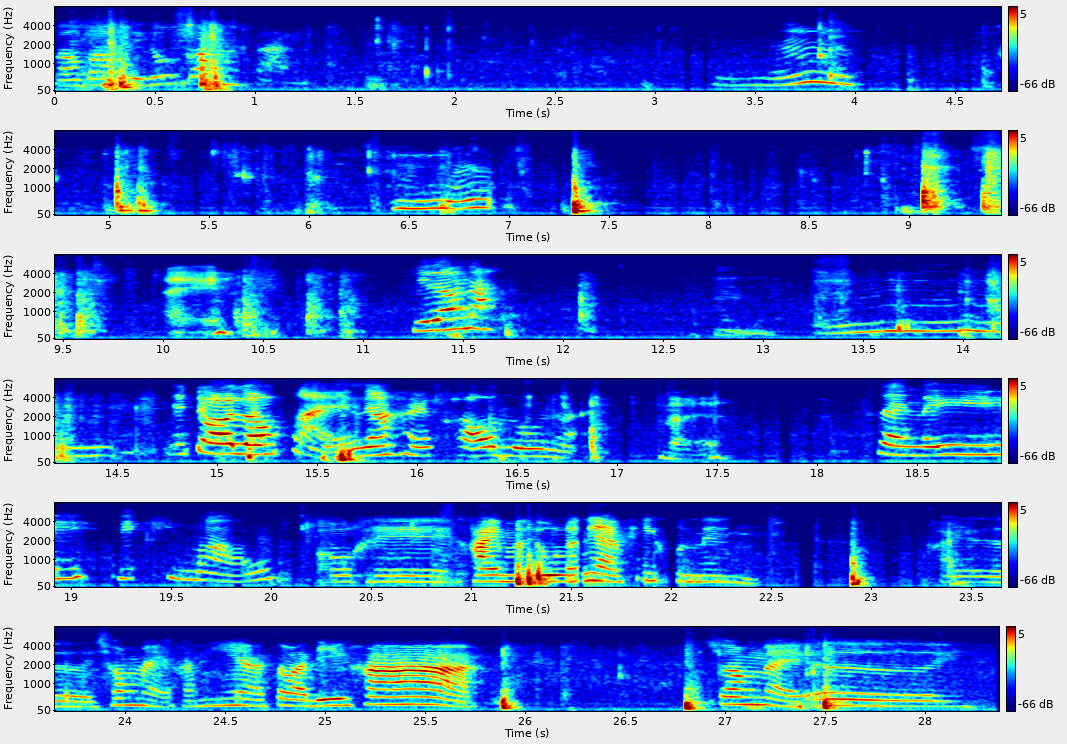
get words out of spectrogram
เบาๆสิลูกกล้องสั่นอืมอืมไหนกินแล้วนะอืมอืมไม่จอลองใส่เนี่ยให้เขาดูหน่อยไหน ใส่ในมิกกี้เมาส์ โอเค ใครมาดูแล้วเนี่ย พี่คนหนึ่ง ใครเอ่ยช่องไหนคะเนี่ย สวัสดีค่ะ ช่องไหนเอ่ยส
